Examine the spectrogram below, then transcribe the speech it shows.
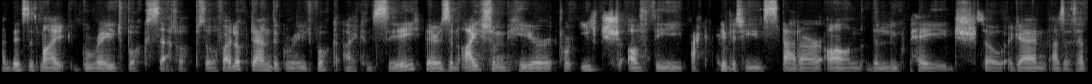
And this is my gradebook setup. So if I look down the gradebook, I can see there's an item here for each of the activities that are on the loop page. So again, as I said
